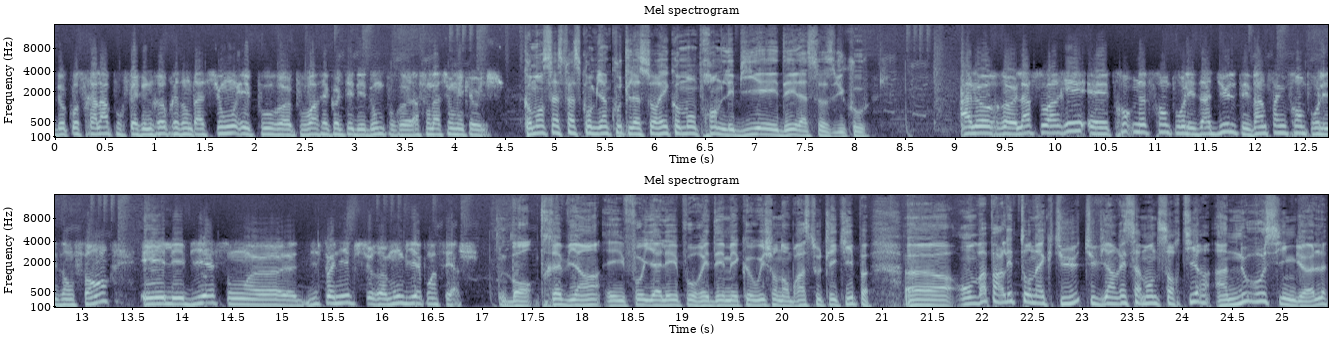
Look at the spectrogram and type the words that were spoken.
Donc on sera là pour faire une représentation et pour pouvoir récolter des dons pour la fondation Make a Wish. Comment ça se passe? Combien coûte la soirée? Comment prendre les billets et aider la sauce du coup? Alors euh, la soirée est 39 francs pour les adultes et 25 francs pour les enfants et les billets sont euh, disponibles sur euh, monbillet.ch. Bon, très bien. Et il faut y aller pour aider Make a Wish. On embrasse toute l'équipe. On va parler de ton actu. Tu viens récemment de sortir un nouveau single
